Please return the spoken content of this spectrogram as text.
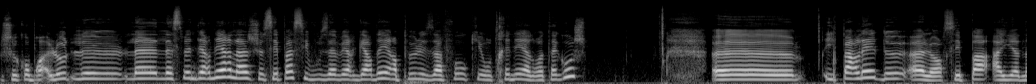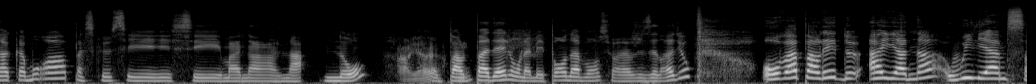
Je comprends. Le- la, la semaine dernière, là, je sais pas si vous avez regardé un peu les infos qui ont traîné à droite à gauche. Euh, il parlait de. Alors, c'est pas Ayana Kamura, parce que c'est c'est Manana. Non, Ah, il y a- on parle pas d'elle, on la met pas en avant sur RGZ Radio. On va parler de Ayana Williams,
